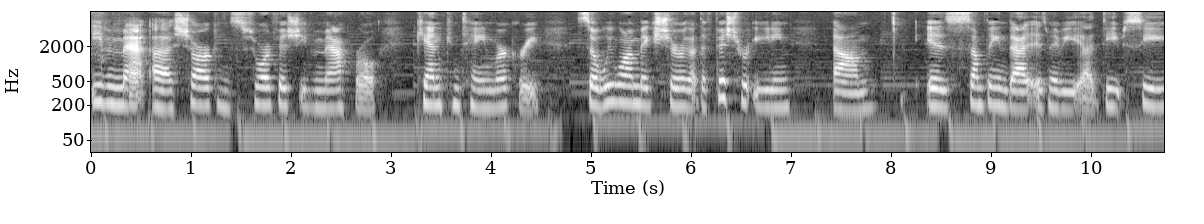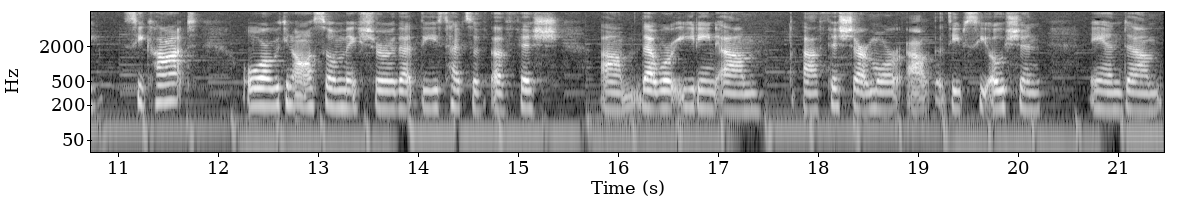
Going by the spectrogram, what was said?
even uh, shark and swordfish, even mackerel can contain mercury. So we want to make sure that the fish we're eating um, is something that is maybe a deep sea sea caught or we can also make sure that these types of, of fish um, that we're eating um, uh, fish that are more out the deep sea ocean and um,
